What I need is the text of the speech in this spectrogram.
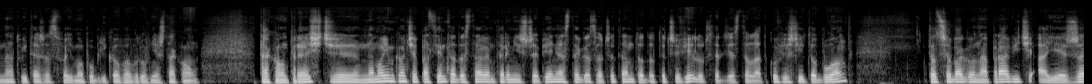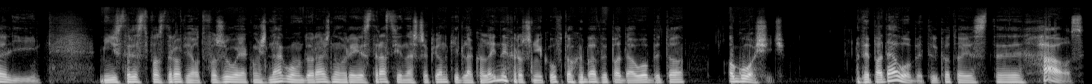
na Twitterze swoim opublikował również taką, taką treść. Na moim koncie pacjenta dostałem termin szczepienia. Z tego co czytam, to dotyczy wielu 40-latków. Jeśli to błąd, to trzeba go naprawić, a jeżeli Ministerstwo Zdrowia otworzyło jakąś nagłą, doraźną rejestrację na szczepionki dla kolejnych roczników, to chyba wypadałoby to ogłosić. Wypadałoby, tylko to jest e, chaos.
